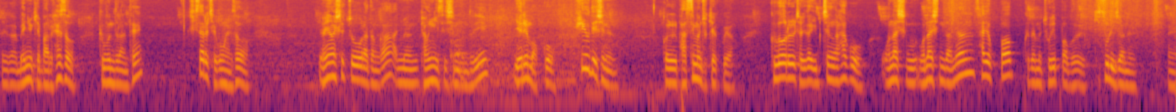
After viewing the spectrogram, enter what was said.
저희가 메뉴 개발을 해서 그분들한테 식사를 제공해서 영양실조라던가 아니면 병이 있으신 분들이 얘를 먹고 쾌유되시는 걸 봤으면 좋겠고요. 그거를 저희가 입증을 하고 원하시, 원하신다면 사육법 그다음에 조리법을 기술 이전을 예,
